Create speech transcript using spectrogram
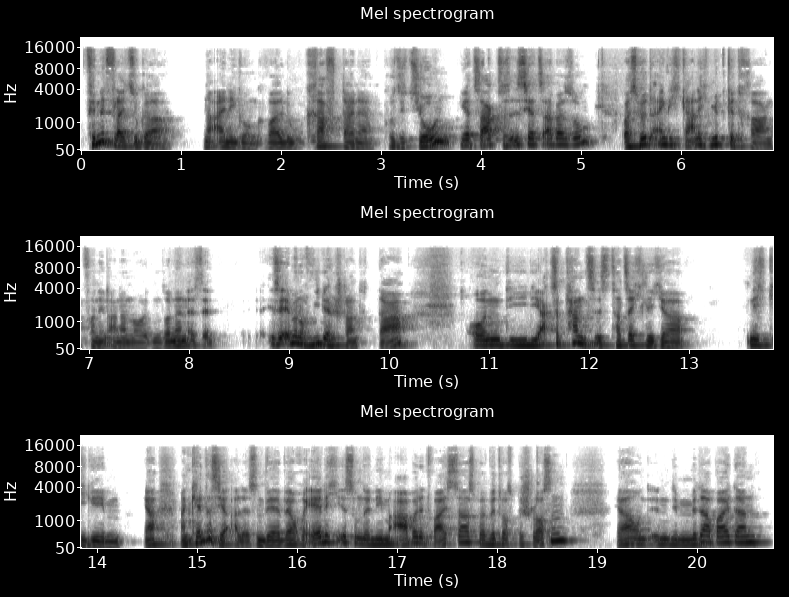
findet vielleicht sogar eine Einigung, weil du Kraft deiner Position jetzt sagst, das ist jetzt aber so, aber es wird eigentlich gar nicht mitgetragen von den anderen Leuten, sondern es ist ja immer noch Widerstand da und die, die Akzeptanz ist tatsächlich ja nicht gegeben. Ja, man kennt das ja alles. Und wer, wer auch ehrlich ist und daneben arbeitet, weiß das, da wird was beschlossen. Ja, und in den Mitarbeitern,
